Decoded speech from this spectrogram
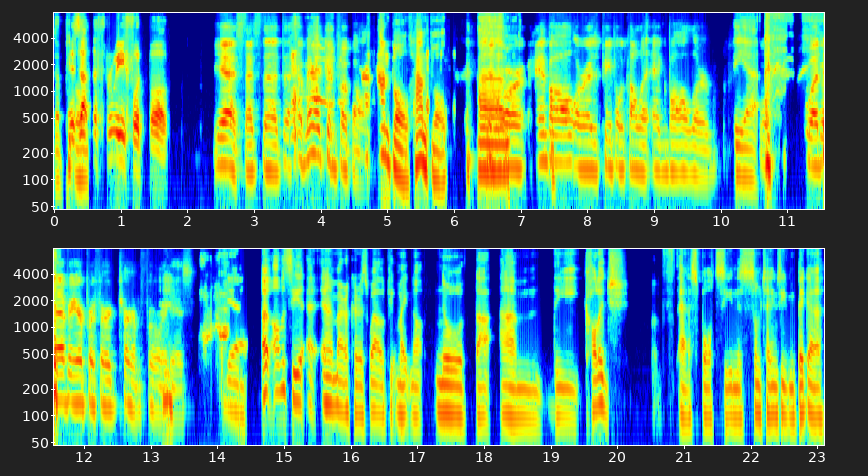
the people is that the three football. Yes, that's the, the American football. Handball, handball. Um, or handball, or as people call it, egg ball, or yeah, whatever your preferred term for it is. Yeah. Uh, obviously, uh, in America as well, people might not know that um, the college uh, sports scene is sometimes even bigger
